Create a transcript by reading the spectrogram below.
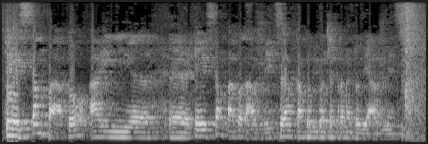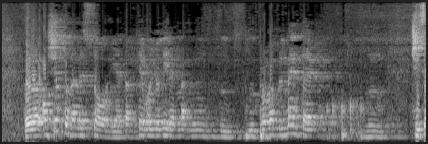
che è scampato, ai, eh, eh, che è scampato ad Auschwitz, al campo di concentramento di Auschwitz. Eh, ho scelto delle storie perché voglio dire, ma, mh, mm, probabilmente mh, mm, ci, si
